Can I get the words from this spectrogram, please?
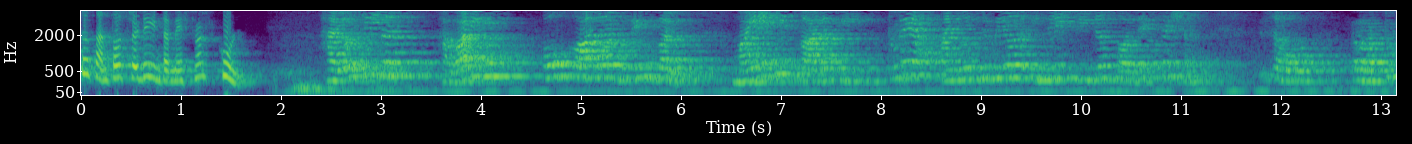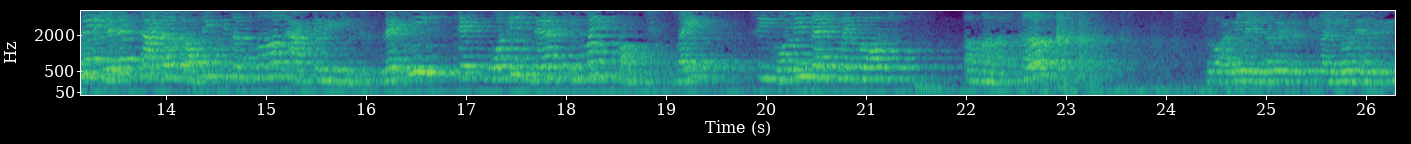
to Santosh Reddy International School. Hello children, how are you? Hope all are doing well. My name is Bharati. Today I am going to be your English teacher for this session. So uh, today let us start our topic with a small activity. Let me check what is there in my pouch, right? See what is there in my pouch? A marker. So I will enter everything, I note everything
